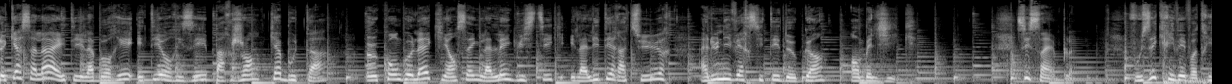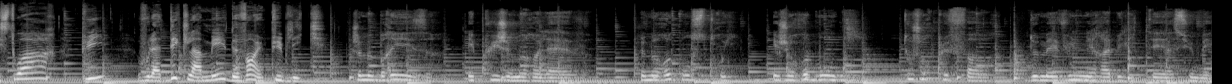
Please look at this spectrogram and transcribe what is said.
Le kassala a été élaboré et théorisé par Jean Kabuta, un Congolais qui enseigne la linguistique et la littérature à l'Université de Gand, en Belgique. C'est simple. Vous écrivez votre histoire, puis vous la déclamez devant un public. Je me brise et puis je me relève. Je me reconstruis et je rebondis toujours plus fort de mes vulnérabilités assumées.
